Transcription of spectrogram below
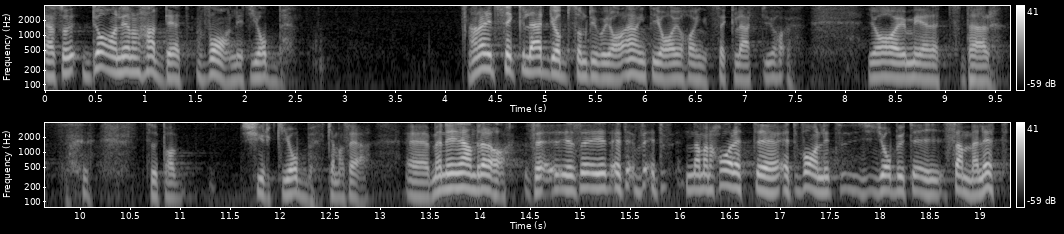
Alltså Daniel hade ett vanligt jobb. Han hade ett sekulärt jobb som du och jag. Nej, inte jag, jag har inget sekulärt. Jag, jag har mer ett sånt här typ av kyrkjobb kan man säga. Eh, men men den andra då. Ett, ett, ett, när man har ett, eh, ett vanligt jobb ute i samhället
